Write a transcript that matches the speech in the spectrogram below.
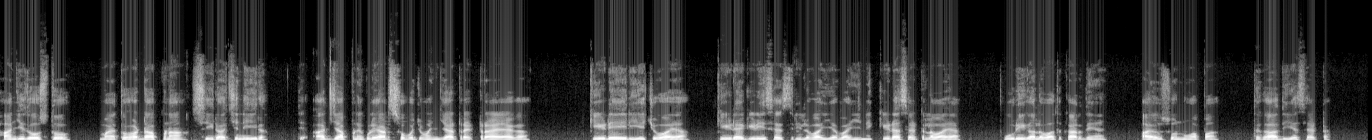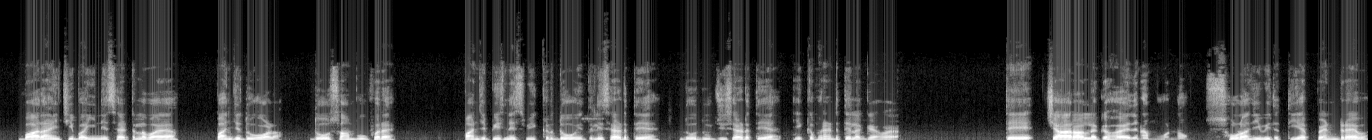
ਹਾਂਜੀ ਦੋਸਤੋ, ਮੈਂ ਤੁਹਾਡਾ ਆਪਣਾ ਸੀਰਾ ਚਨੀਰ ਤੇ ਅੱਜ ਆਪਣੇ ਕੋਲੇ 855 ਟਰੈਕਟਰ ਆਇਆ ਹੈਗਾ। ਕਿਹੜੇ ਏਰੀਏ ਚੋਂ ਆਇਆ, ਕਿਹੜਾ ਕਿਹੜੀ ਐਕਸੈਸਰੀ ਲਵਾਈ ਆ ਬਾਈ ਨੇ, ਕਿਹੜਾ ਸੈੱਟ ਲਵਾਇਆ, ਪੂਰੀ ਗੱਲਬਾਤ ਕਰਦੇ ਆਂ। ਆਇਓ ਤੁਹਾਨੂੰ ਆਪਾਂ ਦਿਖਾ ਦਈਏ ਸੈੱਟ। 12 ਇੰਚੀ ਬਾਈ ਨੇ ਸੈੱਟ ਲਵਾਇਆ 5 2 ਵਾਲਾ, ਦੋ ਸਾਂਬੂਫਰ ਹੈ, ਪੰਜ ਪੀਸ ਨੇ ਸਪੀਕਰ, ਦੋ ਇਧਰਲੀ ਸਾਈਡ ਤੇ ਹੈ, ਦੋ ਦੂਜੀ ਸਾਈਡ ਤੇ ਹੈ, ਇੱਕ ਫਰੰਟ ਤੇ ਲੱਗਿਆ ਹੋਇਆ। ਤੇ ਚਾਰ ਵਾਲਾ ਲੱਗਿਆ ਹੋਇਆ ਇਹਦੇ ਨਾਲ ਮੋਨੋ 16 ਜੀਬੀ ਦਿੱਤੀ ਹੈ, pen drive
